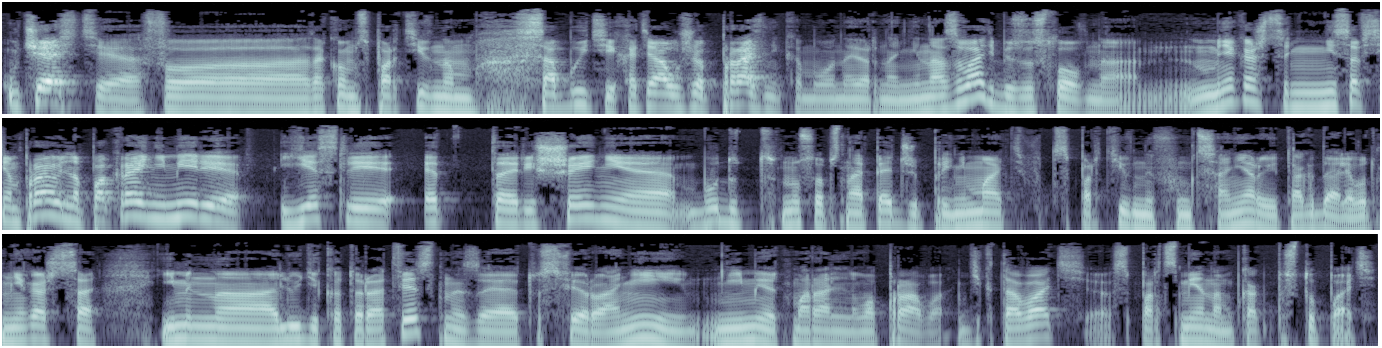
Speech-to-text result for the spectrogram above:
участие в таком спортивном событии, хотя уже праздником его, наверное, не назвать, безусловно, мне кажется, не совсем правильно. По крайней мере, если это это решение будут, ну, собственно, опять же, принимать вот спортивные функционеры и так далее. Вот мне кажется, именно люди, которые ответственны за эту сферу, они не имеют морального права диктовать спортсменам, как поступать.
